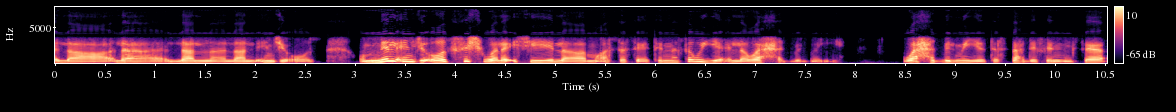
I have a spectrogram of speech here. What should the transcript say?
ل ل للان جي أوز. ومن الان جي أوز فيش ولا شيء لمؤسسات النسوية إلا 1% 1% تستهدف النساء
